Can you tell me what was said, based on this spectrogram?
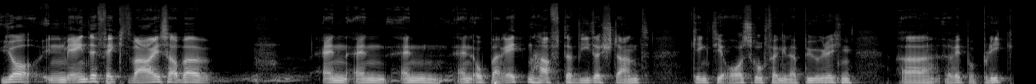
ja, im Endeffekt war es aber ein, ein, ein, ein operettenhafter Widerstand gegen die Ausrufung einer bürgerlichen äh, Republik.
